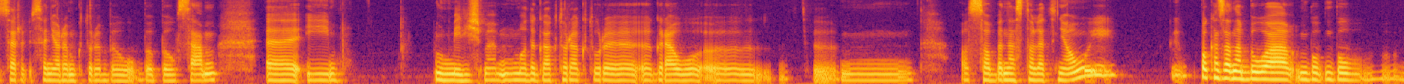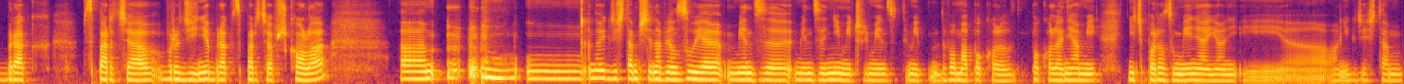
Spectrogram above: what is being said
ser- seniorem, który był, był, był sam E, i mieliśmy młodego aktora, który e, grał e, em, osobę nastoletnią i pokazana była, był, brak wsparcia w rodzinie, brak wsparcia w szkole. Em, No i gdzieś tam się nawiązuje między, między nimi, czyli między tymi dwoma poko- pokoleniami nić porozumienia i oni, i e, oni gdzieś tam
